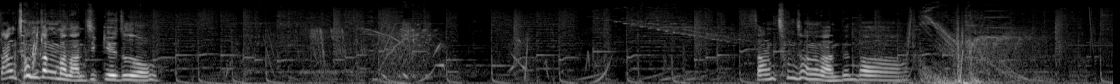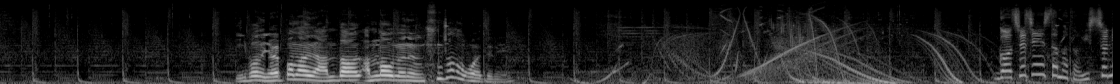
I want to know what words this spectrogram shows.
쌍천장만 안 찍게 해줘. 쌍천장은 안 된다. 이번에 10번 안에 안, 다, 안 나오면은 충전하고 와야 되네. ご主人様と一緒に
